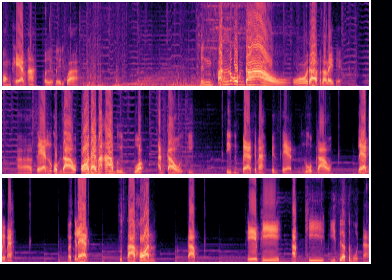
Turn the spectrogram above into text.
กล่องแถมอะ เปิดเลยดีกว่าหนึ่งพันลูกอมดาว โอ้ได้มาเท่าไหร่เนี่ย อ่าแสนลูกอมดาวอ๋อได้มาห้าหมื่นบวกอันเก่าอีกสี่หมื่นแปดใช่ไหมเป็นแสนลูกอมดาว แลกเลยไหมเราจะแลกสุดสาครกับเทพีอักคีผีเสื้อสมุทรนะ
